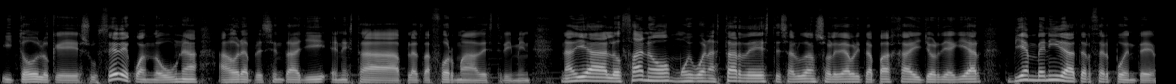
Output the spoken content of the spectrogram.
y todo lo que sucede cuando una ahora presenta allí en esta plataforma de streaming. Nadia Lozano muy buenas tardes. Te saludan Soledad Brita Paja y Jordi Aguiar. Bienvenida a Tercer Puente.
